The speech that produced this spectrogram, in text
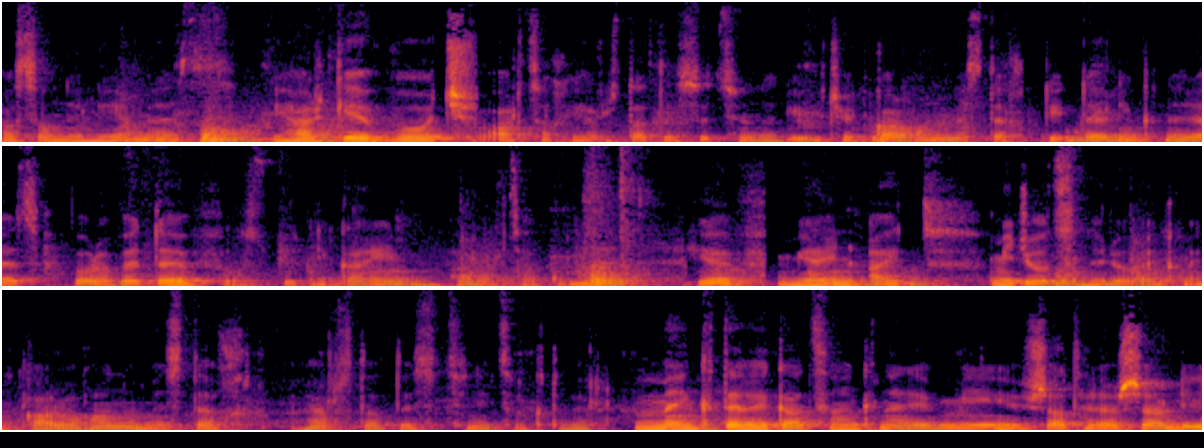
հասանելի է մեզ։ Իհարկե ոչ Արցախի հերոստատեսությունը չենք կարողանում այստեղ դիտել ինքներս, որովհետև սպուտնիկային հեռարձակում է եւ միայն այդ միջոցներով ենք մենք կարողանում այստեղ հերոստատեսությունից օգտվել։ Մենք տեղեկացանք նաև մի շատ հրաշալի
